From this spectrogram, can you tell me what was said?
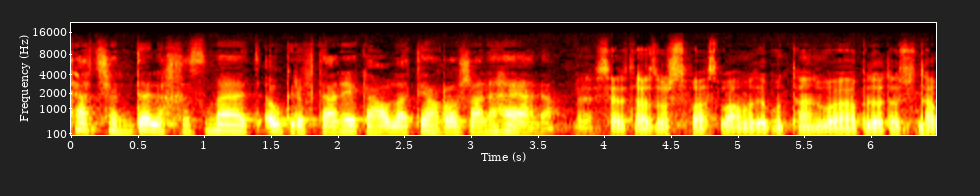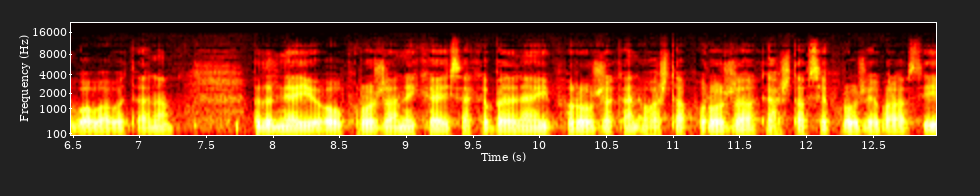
تا چەندە لە خزمەت ئەو گرفتانەیە کە هاوڵاتیان ڕۆژانە هەیانە؟ سەرەتا زۆر سوپاس بۆ ئامادەبوونتان و بەدواداچوونتان بۆ ئەو بابەتانە. بە دڵنیاییەوە ئەو پڕۆژانەی کە ئێستا کە بە ناوی پڕۆژەکان، ئەو هەشتا پڕۆژە کە هەشتا و سێ پڕۆژەیە بە ڕاستی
